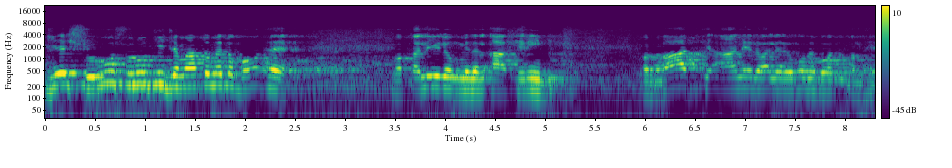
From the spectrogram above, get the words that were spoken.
یہ شروع شروع کی جماعتوں میں تو بہت ہے، وقلیل من الاخرین اور بعد کے آنے والے لوگوں میں بہت کم ہے۔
